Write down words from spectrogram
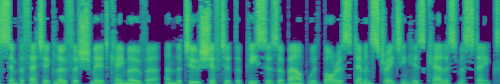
A sympathetic Lothar Schmid came over, and the two shifted the pieces about with Boris demonstrating his careless mistakes.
